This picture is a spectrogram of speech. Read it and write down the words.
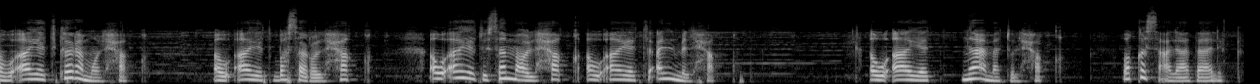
أو آية كرم الحق أو آية بصر الحق أو آية سمع الحق أو آية علم الحق أو آية نعمة الحق. وقس على ذلك.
